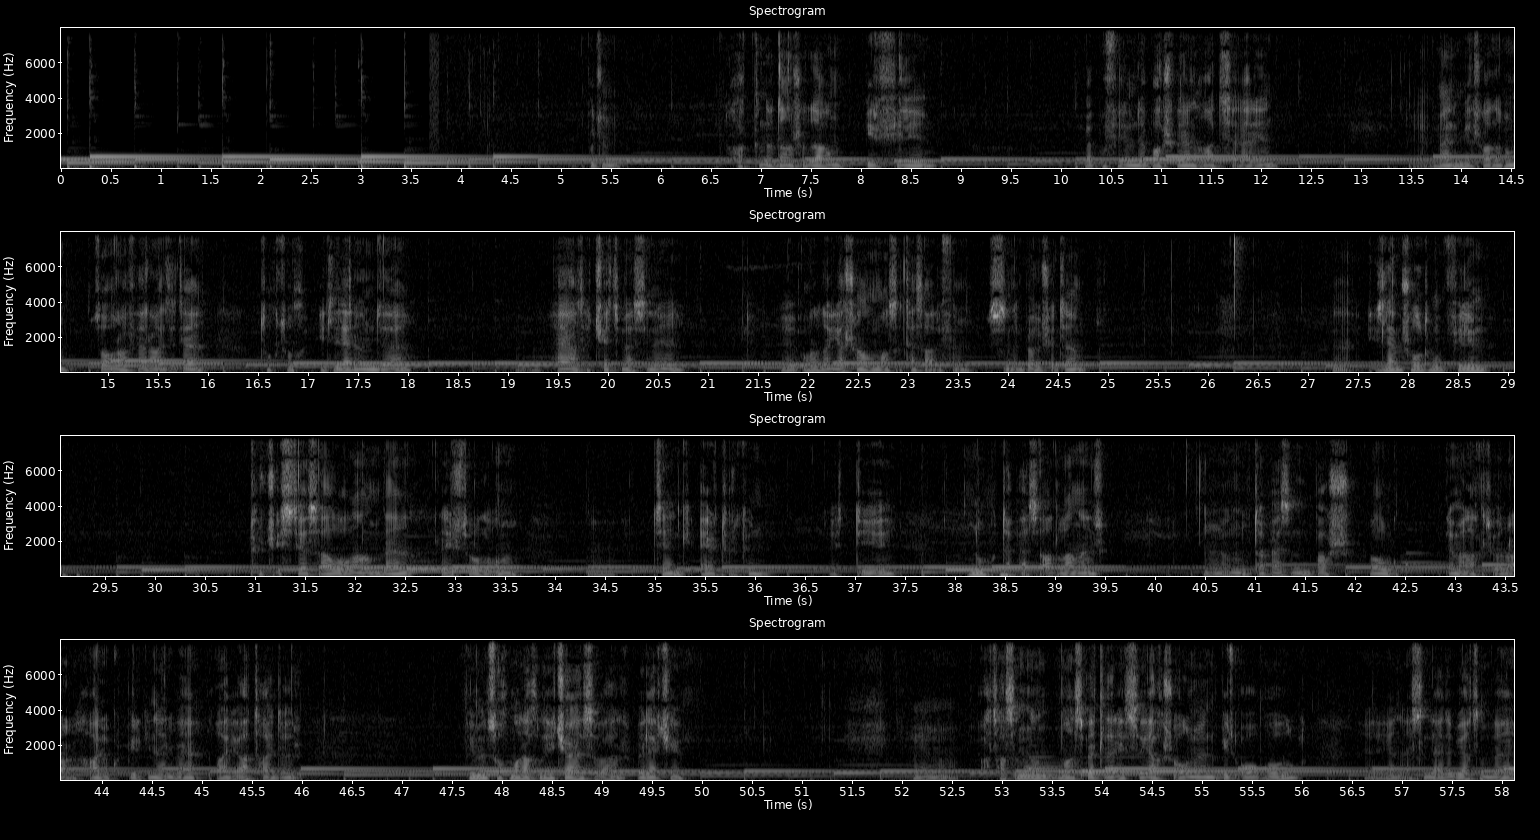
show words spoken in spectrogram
Bu gün haqqında danışacağım bir film və bu filmdə baş verən hadisələrin e, mənim yaşadığım coğrafi ərazidə çox-çox illər öncə e, həyata keçməsini, e, orada yaşanılması təsadüfünü sizinlə bölüşəcəm. İzləmiş olduğum film türk istehsalı olan və rejissorluğunu Cenk Ertürkün etdiyi Nuh təpəsi adlanır. Nuh təpəsinin baş rol deməli aktyorları Haluk Bilginer və Ali Ataydır. Filmin çox maraqlı hekayəsi var. Belə ki, atasıyla münasibətləri heç də yaxşı olmayan bir oğul, yəni əslində ədəbiyyatın və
